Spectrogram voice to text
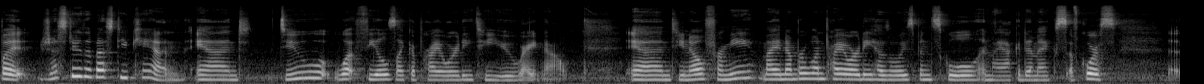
But just do the best you can and do what feels like a priority to you right now. And, you know, for me, my number one priority has always been school and my academics. Of course, uh,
